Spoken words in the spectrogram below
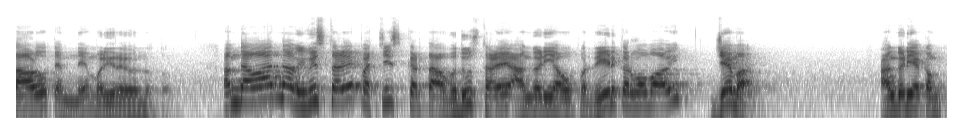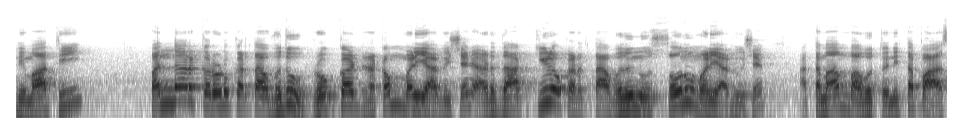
તાળો તેમને મળી રહ્યો નહોતો. અમદાવાદના વિવિધ સ્થળે પચીસ કરતાં વધુ સ્થળે આંગળિયા ઉપર રેડ કરવામાં આવી. જેમાં આંગળિયા કંપનીમાંથી પંદર કરોડ કરતાં વધુ રોકડ રકમ મળી આવી છે અને અડધા કિલો કરતાં વધુનું સોનું મળી આવ્યું છે. આ તમામ બાબતોની તપાસ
